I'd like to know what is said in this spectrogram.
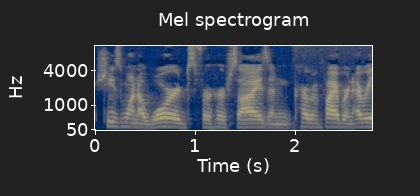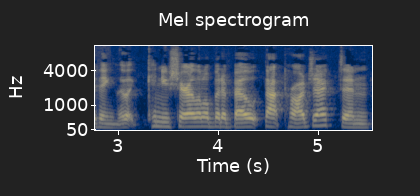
she's won awards for her size and carbon fiber and everything. Like, can you share a little bit about that project and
